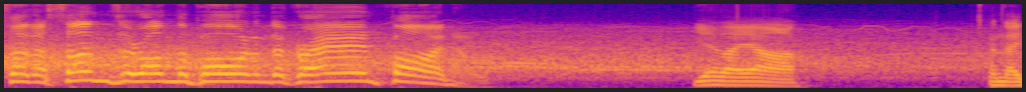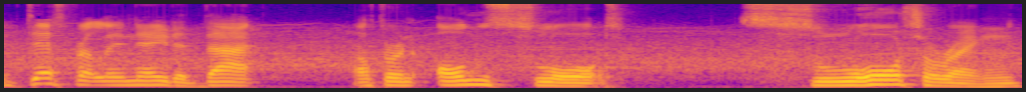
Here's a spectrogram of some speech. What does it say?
So the Suns are on the board in the grand final. Yeah, they are. And they desperately needed that after an onslaught, slaughtering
